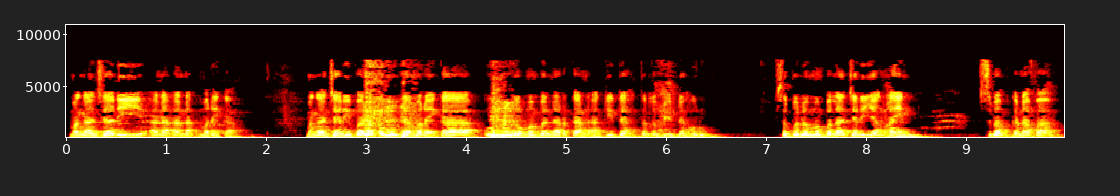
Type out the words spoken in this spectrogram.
mengajari anak-anak mereka, mengajari para pemuda mereka untuk membenarkan akidah terlebih dahulu sebelum mempelajari yang lain. Sebab kenapa?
